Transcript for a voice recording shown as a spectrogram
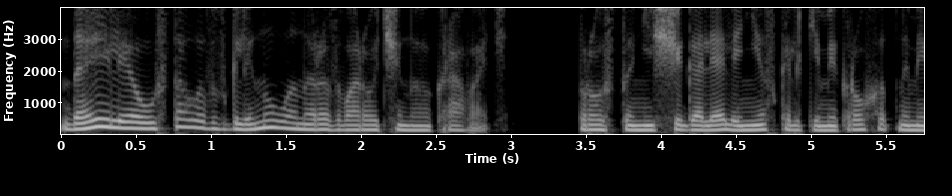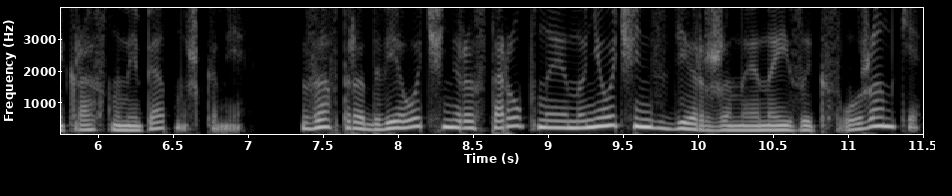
Даэлия устало взглянула на развороченную кровать. Просто не щеголяли несколькими крохотными красными пятнышками. Завтра две очень расторопные, но не очень сдержанные на язык служанки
